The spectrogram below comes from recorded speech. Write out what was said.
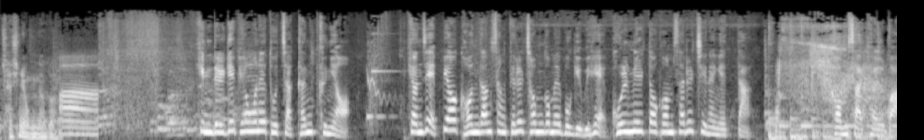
자신이 없나 봐. 아 힘들게 병원에 도착한 그녀. 현재 뼈 건강 상태를 점검해 보기 위해 골밀도 검사를 진행했다. 검사 결과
